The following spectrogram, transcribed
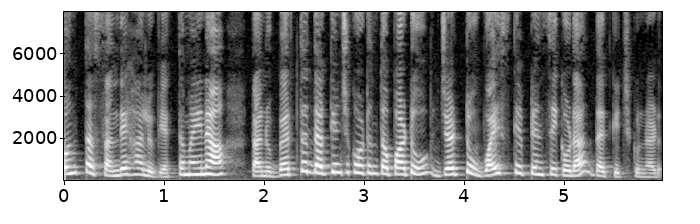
కొంత సందేహాలు వ్యక్తమైనా తాను బెర్త్ దక్కించుకోవడంతో పాటు జట్టు వైస్ కెప్టెన్సీ కూడా దక్కించుకున్నాడు.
